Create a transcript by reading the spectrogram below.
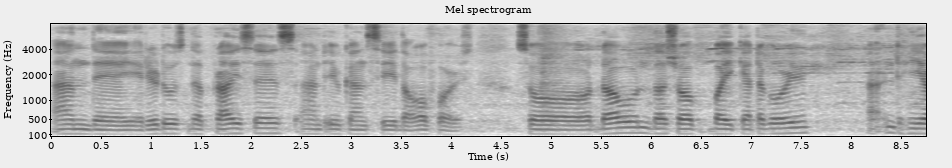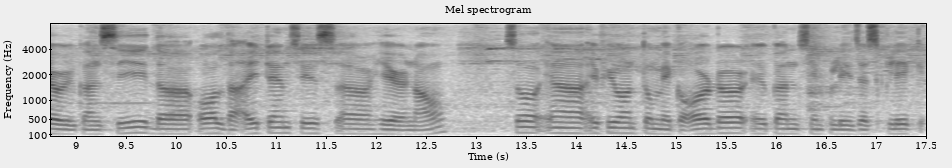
and they reduce the prices and you can see the offers. So down the shop by category and here you can see the all the items is uh, here now. So uh, if you want to make order you can simply just click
